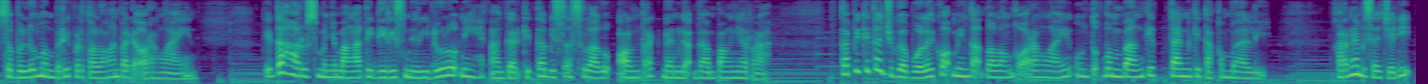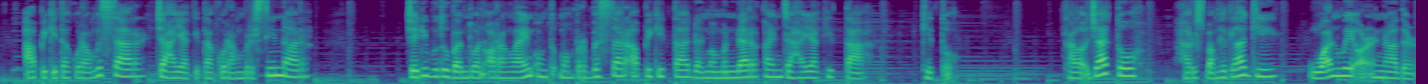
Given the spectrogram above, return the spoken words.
sebelum memberi pertolongan pada orang lain. Kita harus menyemangati diri sendiri dulu nih agar kita bisa selalu on track dan gak gampang nyerah. Tapi kita juga boleh kok minta tolong ke orang lain untuk membangkitkan kita kembali. Karena bisa jadi api kita kurang besar, cahaya kita kurang bersinar. Jadi butuh bantuan orang lain untuk memperbesar api kita dan memendarkan cahaya kita. Gitu. Kalau jatuh, harus bangkit lagi, one way or another.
